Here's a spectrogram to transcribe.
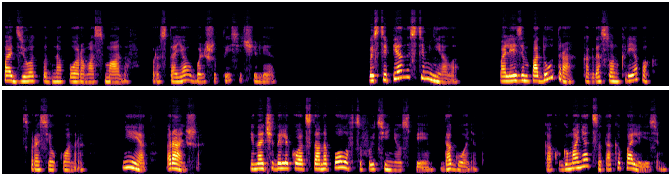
падет под напором османов, простоял больше тысячи лет. Постепенно стемнело. «Полезем под утро, когда сон крепок?» — спросил Конрад. «Нет, раньше. Иначе далеко от стана половцев уйти не успеем, догонят. Как угомонятся, так и полезем».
